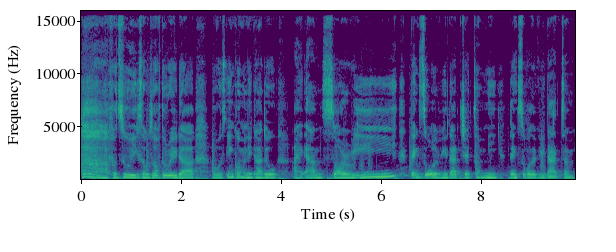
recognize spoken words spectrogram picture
For two weeks, I was off the radar. I was incommunicado. I am sorry. Thanks to all of you that checked on me. Thanks to all of you that um,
